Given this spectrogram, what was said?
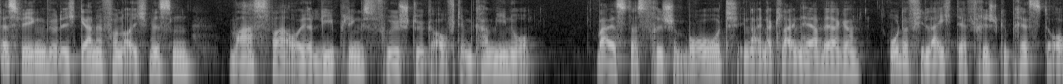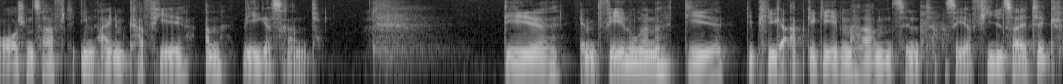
Deswegen würde ich gerne von euch wissen, was war euer Lieblingsfrühstück auf dem Camino? War es das frische Brot in einer kleinen Herberge oder vielleicht der frisch gepresste Orangensaft in einem Café am Wegesrand? Die Empfehlungen, die die Pilger abgegeben haben, sind sehr vielseitig.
